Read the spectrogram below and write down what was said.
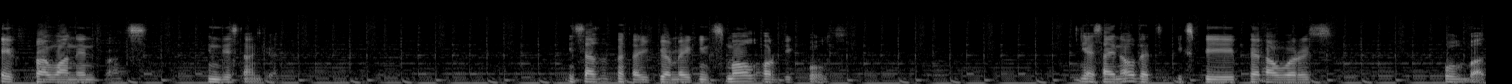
extra one entrance in this dungeon. It doesn't matter if you are making small or big pools Yes, I know that XP per hour is full, but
